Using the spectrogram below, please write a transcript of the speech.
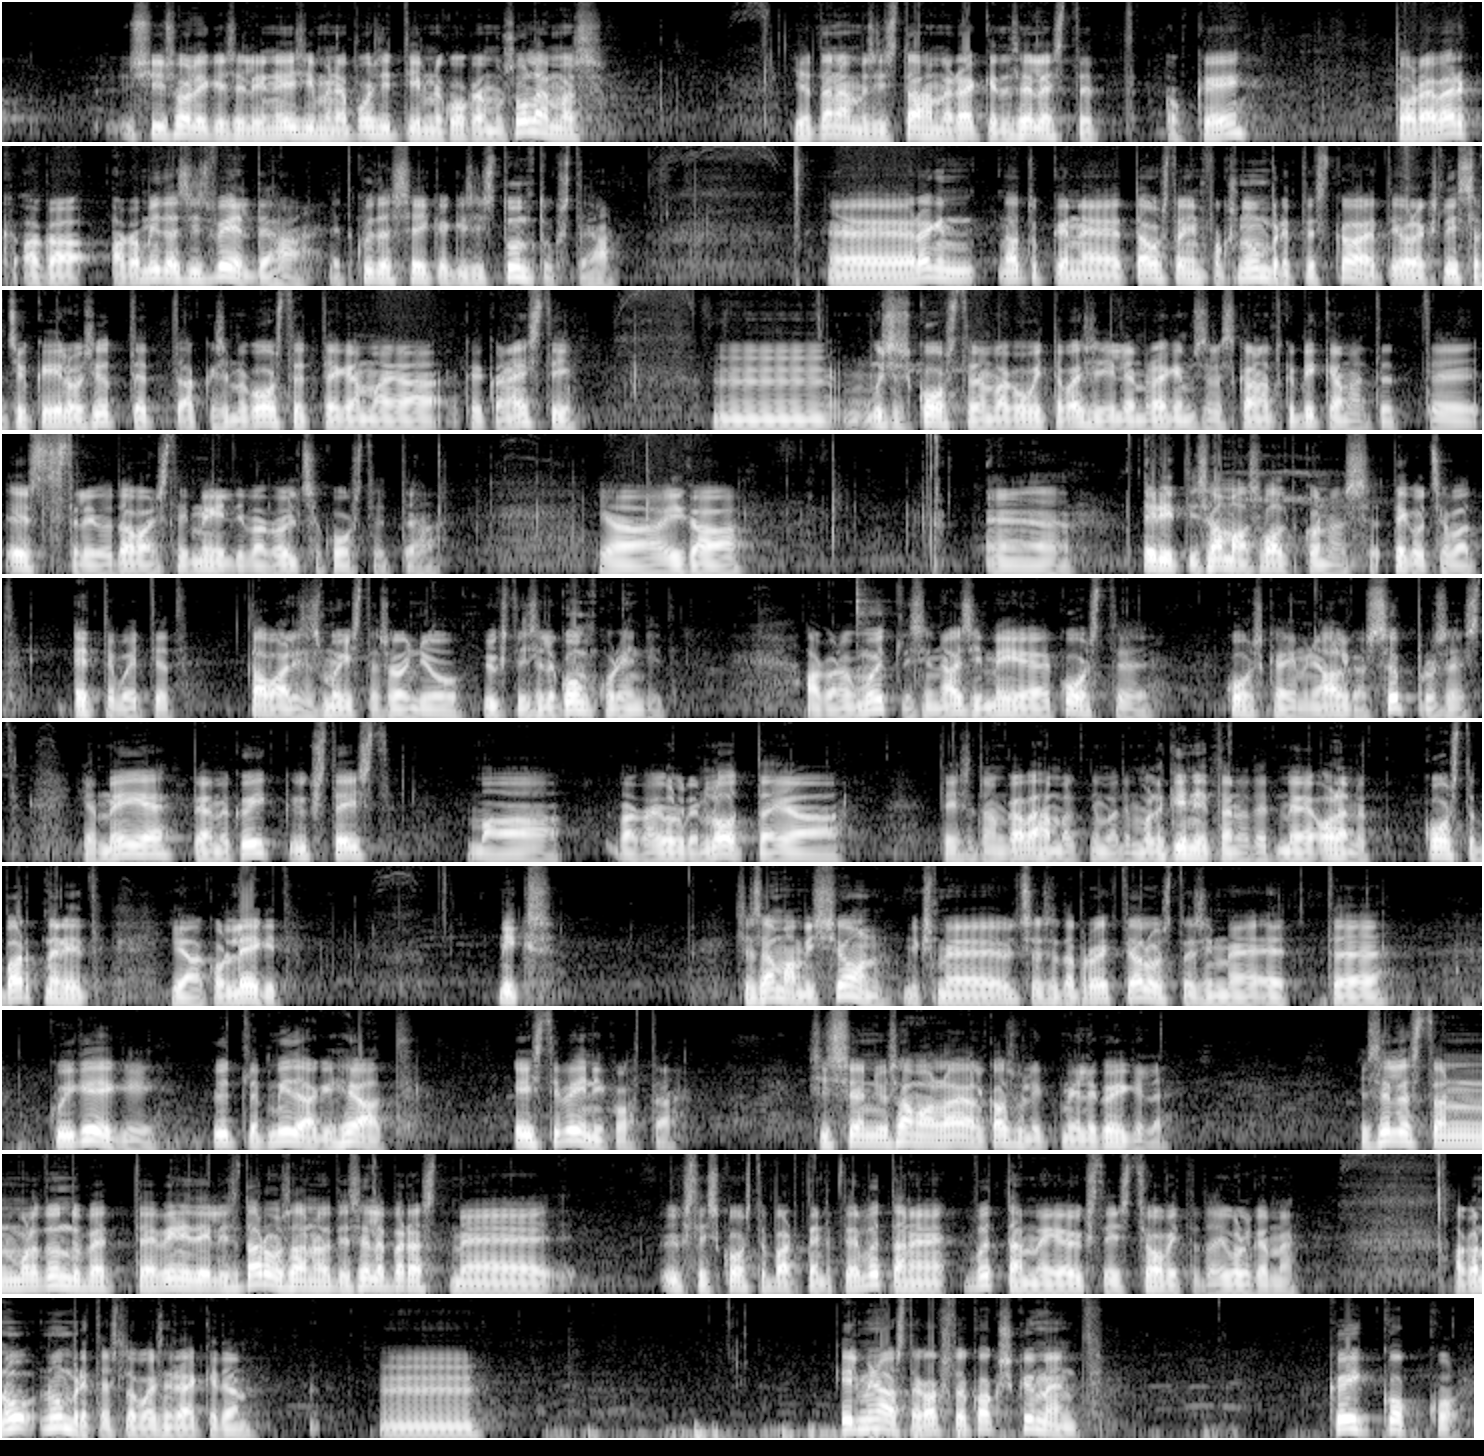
siis oligi selline esimene positiivne kogemus olemas. ja täna me siis tahame rääkida sellest, et okei okay,, tore värk, aga, aga mida siis veel teha, et kuidas see ikkagi siis tuntuks teha Äh, räägin natukene taustainfoks numbritest ka, et ei oleks lihtsalt sihuke ilus jutt, et hakkasime koostööd tegema ja kõik on hästi mm,. muuseas, koostöö on väga huvitav asi, hiljem räägime sellest ka natuke pikemalt, et äh, eestlastele ju tavaliselt ei meeldi väga üldse koostööd teha. ja iga äh,, eriti samas valdkonnas tegutsevad ettevõtjad tavalises mõistes on ju üksteisele konkurendid. aga nagu ma ütlesin, asi, meie koostöö, kooskäimine algas sõprusest ja meie peame kõik üksteist, ma väga julgen loota ja teised on ka vähemalt niimoodi mulle kinnitanud, et me oleme koostööpartnerid ja kolleegid. miks? seesama missioon, miks me üldse seda projekti alustasime, et äh, kui keegi ütleb midagi head Eesti veini kohta, siis see on ju samal ajal kasulik meile kõigile. ja sellest on, mulle tundub, et veiniteelised aru saanud ja sellepärast me üksteist koostööpartneritele võtame, võtame ja üksteist soovitada julgeme. aga nu, numbritest lubasin rääkida mm eelmine aasta, kaks tuhat kakskümmend, kõik kokku.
